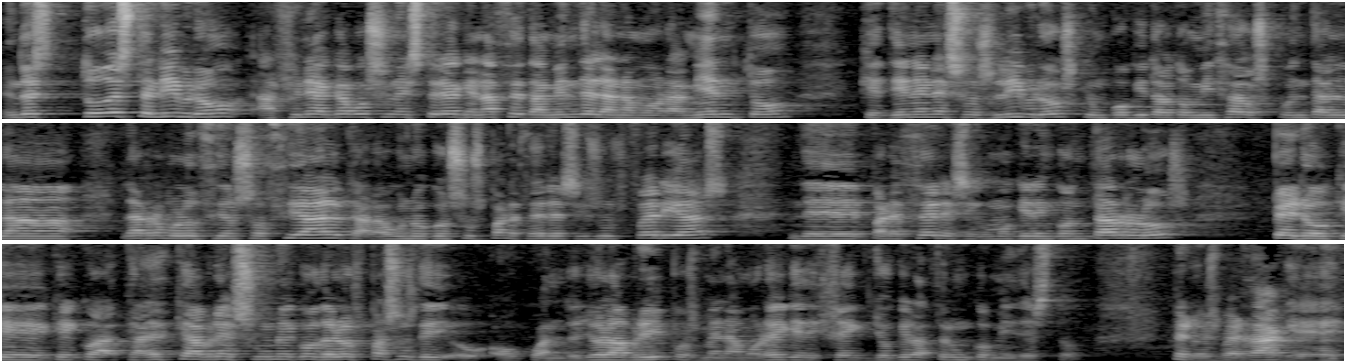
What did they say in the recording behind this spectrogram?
Entonces, todo este libro, al fin y al cabo, es una historia que nace también del enamoramiento que tienen esos libros, que un poquito atomizados cuentan la, la, revolución social, cada uno con sus pareceres y sus ferias de pareceres y cómo quieren contarlos, pero que, que cada vez que abres un eco de los pasos, de, o, o, cuando yo lo abrí, pues me enamoré y dije, yo quiero hacer un cómic de esto. Pero es verdad que,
